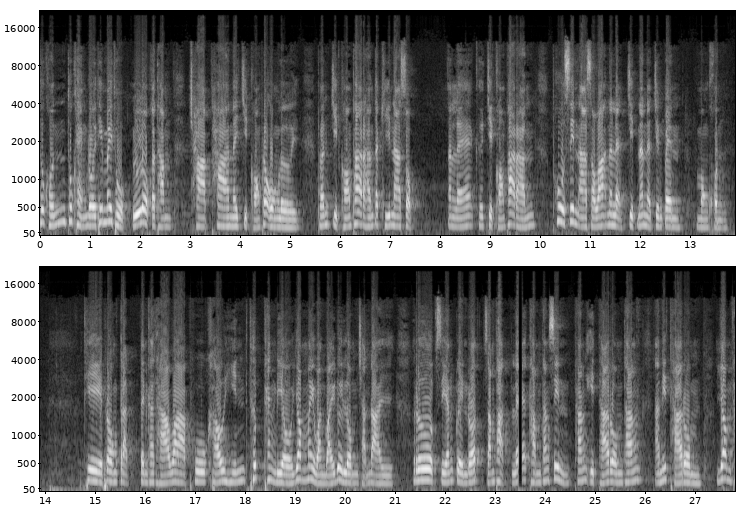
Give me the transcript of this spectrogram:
ทุกคนทุกแห่งโดยที่ไม่ถูกโลกธรรมฉาบทาในจิตของพระองค์เลย เพราะะนั้นจิตของพระอรหันตขีนาศพ นั่นแหละคือจิตของพระอรหันต์ผู้สิ้นอาสวะนั่นแหละจิตนั่นแหละจึงเป็นมงคล ที่พระองค์ตรัสเป็นคาถาว่าภูเขาหินทึบแท่งเดียว ย่อมไม่หวั่นไหวด้วยลมฉันใด รูปเสียงกลิ่นรสสัมผัสและทำทั้งสิ้น ทั้งอิทธารมทั้งอนิถารม ย่อมท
